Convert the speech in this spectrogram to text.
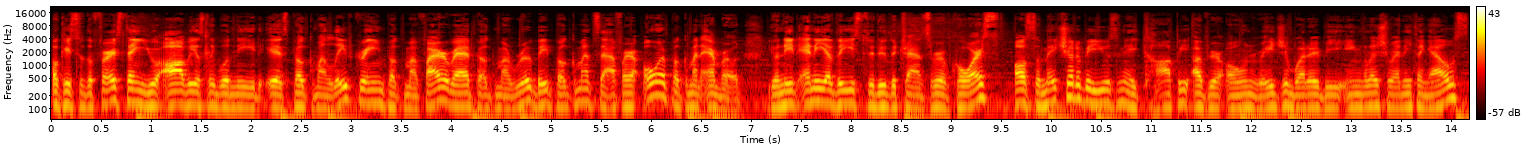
Okay, so the first thing you obviously will need is Pokemon Leaf Green, Pokemon Fire Red, Pokemon Ruby, Pokemon Sapphire, or Pokemon Emerald. You'll need any of these to do the transfer of course. Also, make sure to be using a copy of your own region, whether it be English or anything else.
